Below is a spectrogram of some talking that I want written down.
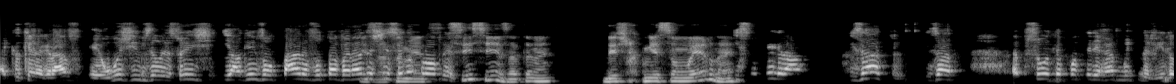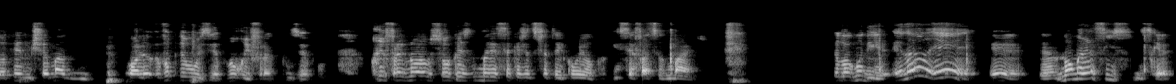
aquilo que era grave, é hoje irmos a eleições e alguém voltar a votar varandas sem ser própria. Sim, sim, exatamente. Desde que reconheçam o erro, não é? Isso é é grave. Exato, exato. A pessoa até pode ter errado muito na vida ou ter me chamado. Olha, eu vou-te dar um exemplo. O Rui Franco, por exemplo. O Rui Franco não é uma pessoa que mereça que a gente chateie com ele, porque isso é fácil demais. Ele algum dia. É, não, é, é, é, Não merece isso, nem sequer.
